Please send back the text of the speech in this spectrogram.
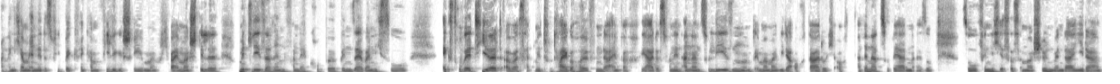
wenn ich am Ende das Feedback kriege, haben viele geschrieben, ich war immer stille Mitleserin von der Gruppe, bin selber nicht so extrovertiert, aber es hat mir total geholfen, da einfach ja das von den anderen zu lesen und immer mal wieder auch dadurch auch erinnert zu werden. Also so finde ich, ist das immer schön, wenn da jeder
